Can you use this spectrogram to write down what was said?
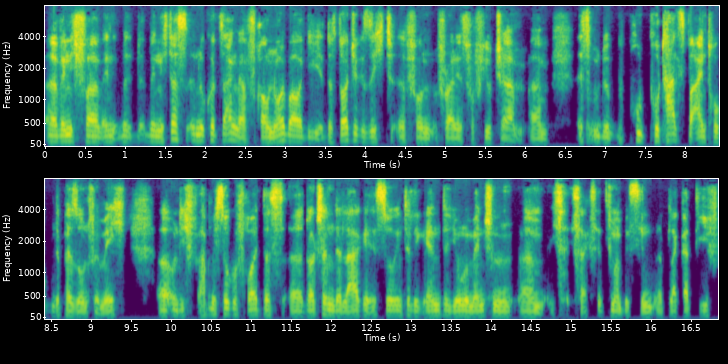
ja, äh, wenn ich wenn, wenn ich das nur kurz sagen darf, Frau Neubauer, die das deutsche Gesicht äh, von Fridays for Future, ähm, ist eine brutalst beeindruckende Person für mich. Äh, und ich habe mich so gefreut, dass äh, Deutschland in der Lage ist, so intelligente junge Menschen, ähm, ich, ich sage es jetzt mal ein bisschen äh, plakativ,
